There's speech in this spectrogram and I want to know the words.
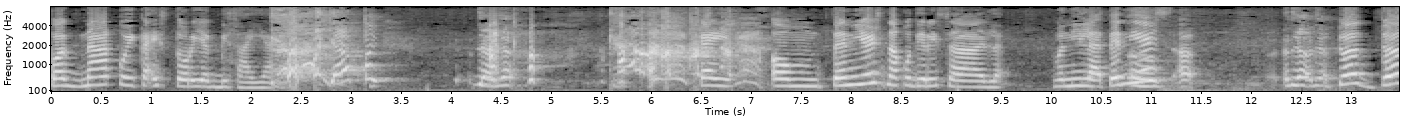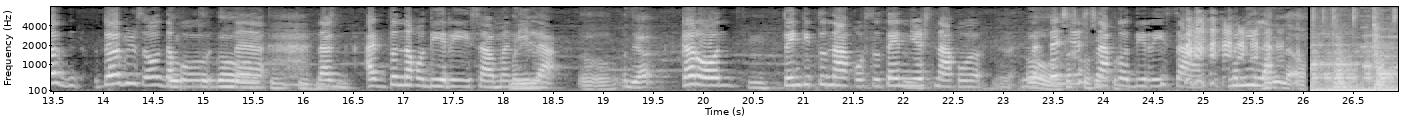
pag nakoy ka istoryag bisaya Ay, atay. Yan, yan. kay um 10 years na ako diri sa La- Manila 10 years uh, Yan, yan. 12 12 12 years old ako Oh, oh, na oh, oh, nag adton ako diri sa Manila. Oo. Ano yan? Karon Hmm. 22 na ako so 10 years na ako na, Oo, 10 sakto, years na ako diri sa Manila. Manila, oh.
